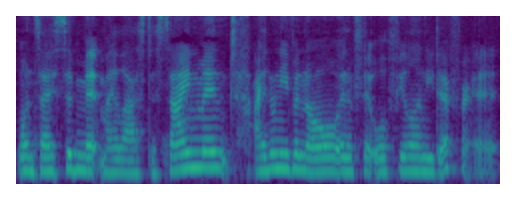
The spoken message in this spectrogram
once I submit my last assignment, I don't even know if it will feel any different.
